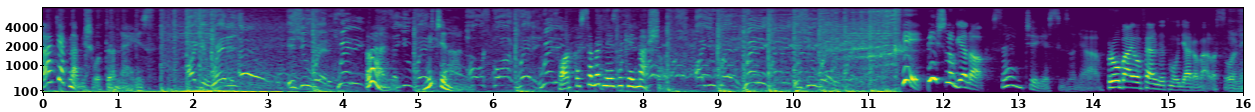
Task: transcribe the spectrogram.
Látják, nem is volt olyan nehéz. Várj, mit csinálnak? Farkas szemet néznek egymással? Hé, pislogjanak! Szentséges szűzanyám. Próbáljon felnőtt módjára válaszolni.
